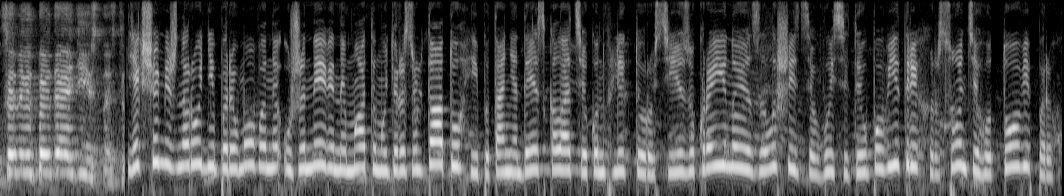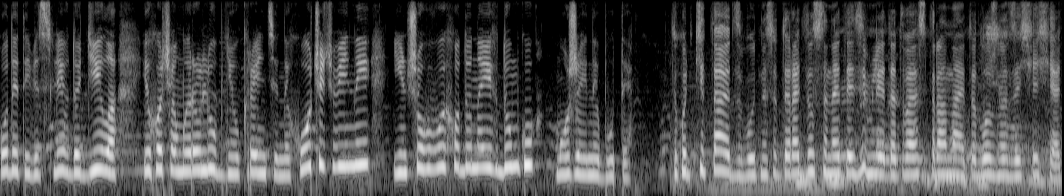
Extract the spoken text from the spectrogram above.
це не відповідає дійсності. Якщо міжнародні перемовини у Женеві не матимуть результату і питання деескалації конфлікту Росії з Україною залишиться висіти у повітрі, херсонці готові переходити від слів до діла. І хоча миролюбні українці не хочуть війни, іншого виходу, на їх думку, може і не бути. Ты хоть китаец будет, но если ты родился на этой земле, это твоя страна, должен ее защищать.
